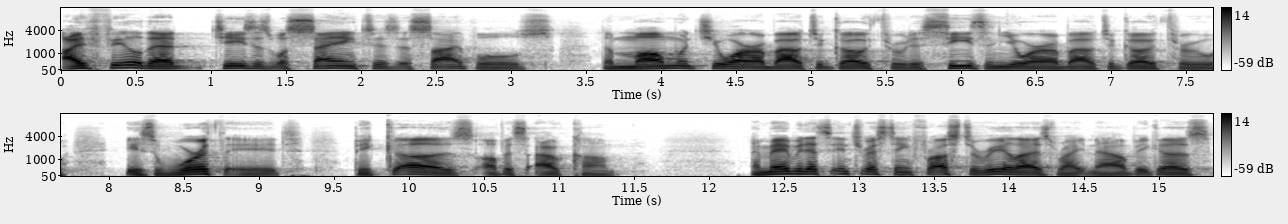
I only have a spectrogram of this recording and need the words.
I feel that Jesus was saying to his disciples, the moment you are about to go through, the season you are about to go through, is worth it because of its outcome. And maybe that's interesting for us to realize right now because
